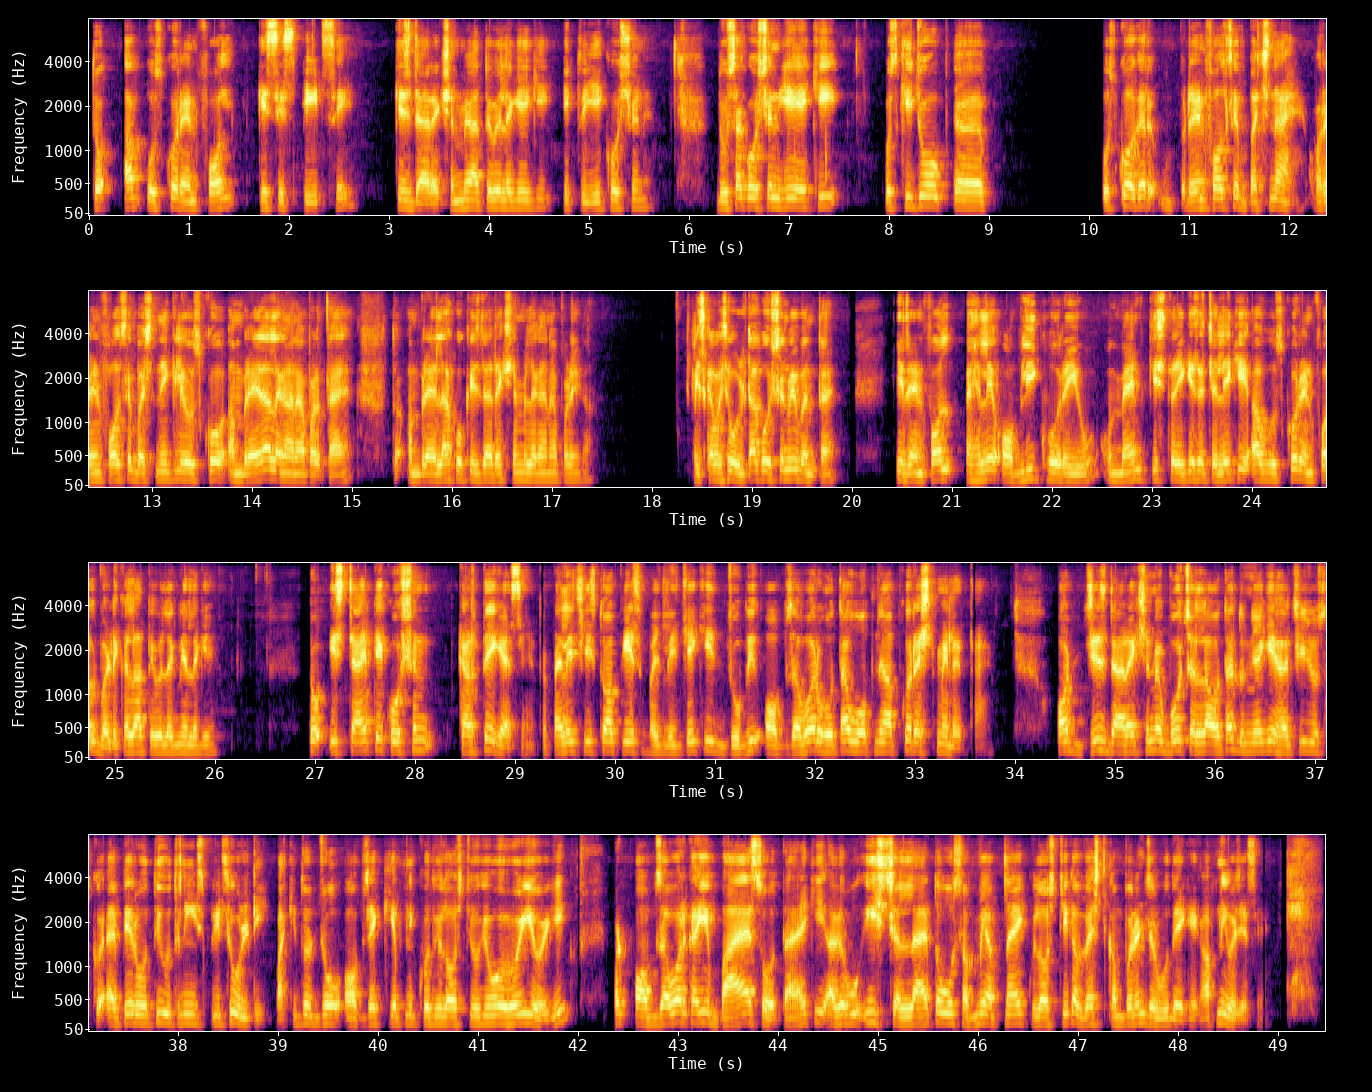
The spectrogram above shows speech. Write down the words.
तो अब उसको रेनफॉल किस स्पीड से, किस डायरेक्शन में आते हुए लगेगी? एक तो ये क्वेश्चन है। दूसरा क्वेश्चन ये है कि उसकी जो उसको अगर रेनफॉल से बचना है और रेनफॉल से बचने के लिए उसको अम्ब्रेला लगाना पड़ता है तो अम्ब्रेला को किस डायरेक्शन में लगाना पड़ेगा? इसका वैसे उल्टा क्वेश्चन भी बनता है कि रेनफॉल पहले ऑब्लिक हो रही हो और मैन किस तरीके से चले कि अब उसको रेनफॉल वर्टिकल आते हुए लगने लगे। तो इस टाइप के क्वेश्चन करते कैसे हैं? तो पहली चीज़ तो आप ये समझ लीजिए कि जो भी ऑब्जर्वर होता है, वो अपने आप को रेस्ट में लेता है। और जिस डायरेक्शन में वो चल रहा होता है, दुनिया की हर चीज़ उसको अपेयर होती है उतनी स्पीड से उल्टी। बाकी तो जो ऑब्जेक्ट की अपनी खुद वेलोसिटी होगी, वो हो ही होगी। बट ऑब्जर्वर का ये बायस होता है कि अगर वो ईस्ट चल रहा है तो वो सब में अपना एक वेलोसिटी का वेस्ट कंपोनेंट ज़रूर देखेगा, अपनी वजह से।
